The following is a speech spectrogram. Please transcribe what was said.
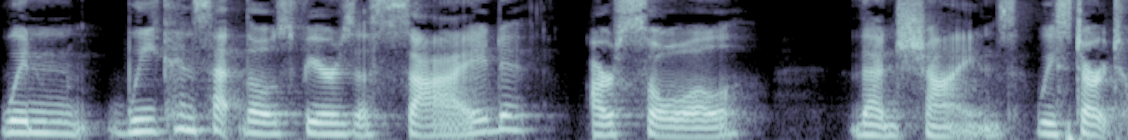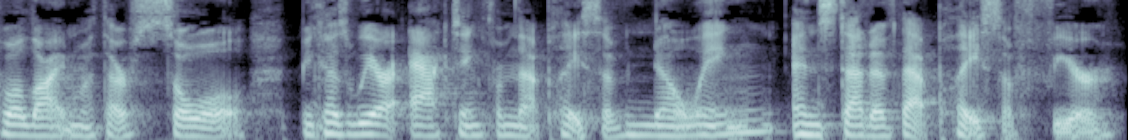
when we can set those fears aside our soul then shines. We start to align with our soul because we are acting from that place of knowing instead of that place of fear.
